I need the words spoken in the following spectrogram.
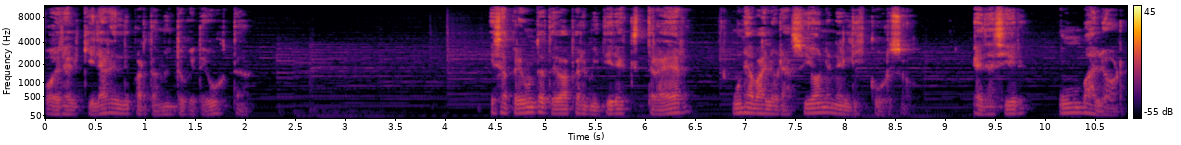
¿Poder alquilar el departamento que te gusta? Esa pregunta te va a permitir extraer una valoración en el discurso, es decir, un valor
